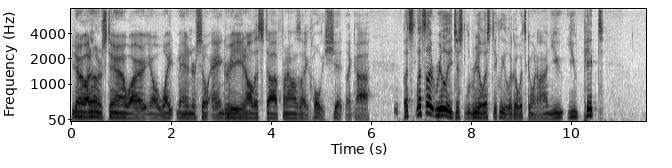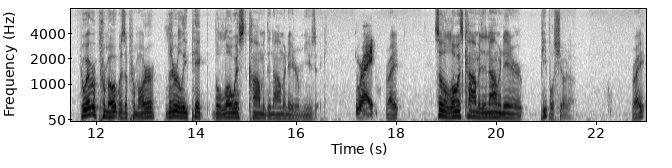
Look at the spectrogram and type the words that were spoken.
you know, I don't understand why you know white men are so angry and all this stuff. And I was like, holy shit! Like, uh, let's let's let really just realistically look at what's going on. You you picked whoever promote was a promoter literally picked the lowest common denominator music, Right. right? So the lowest common denominator people showed up, right?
